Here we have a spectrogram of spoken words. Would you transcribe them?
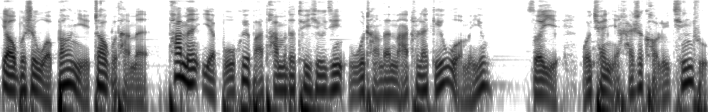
要不是我帮你照顾他们，他们也不会把他们的退休金无偿的拿出来给我们用。”所以，我劝你还是考虑清楚。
